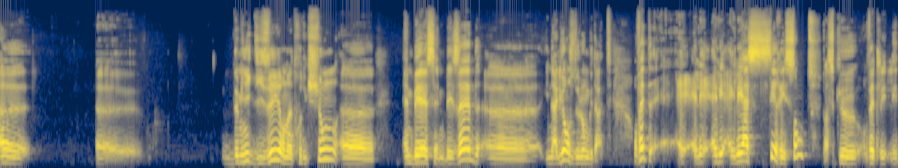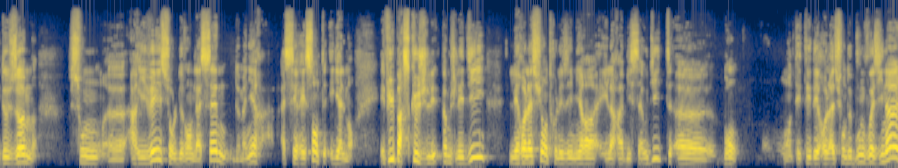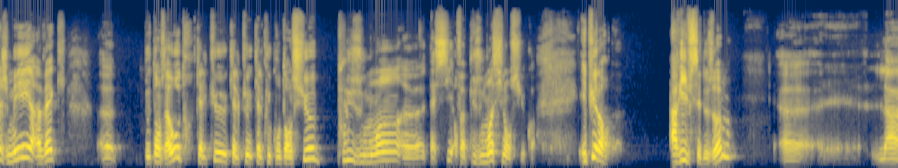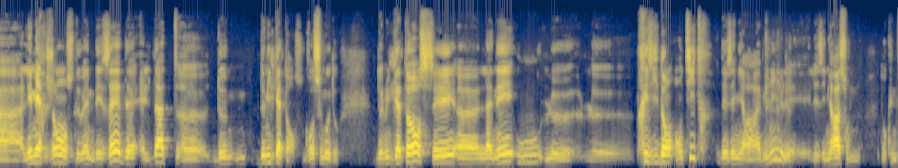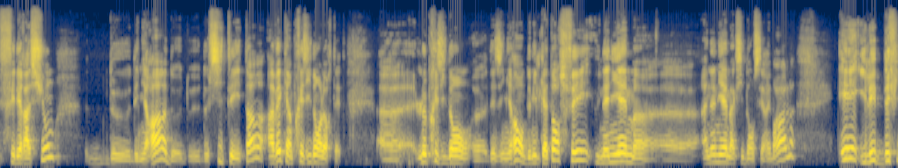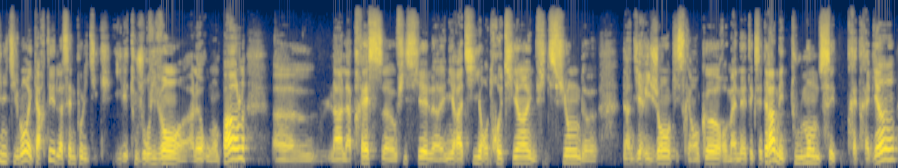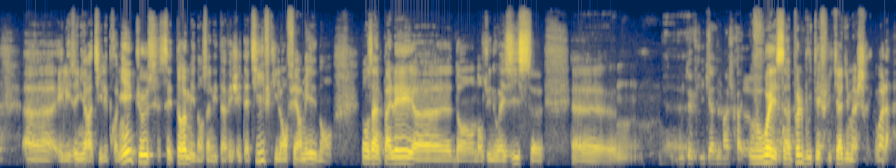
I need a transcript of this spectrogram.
Dominique disait en introduction, MBS, MBZ, euh, une alliance de longue date. En fait, elle est, assez récente parce que en fait, les, deux hommes sont euh, arrivés sur le devant de la scène de manière assez récente également. Et puis parce que, comme je l'ai dit, les relations entre les Émirats et l'Arabie saoudite, euh, bon, ont été des relations de bon voisinage, mais avec de temps à autre quelques, quelques, quelques contentieux plus ou moins euh, enfin plus ou moins silencieux. Et puis alors, arrivent ces deux hommes. Euh, l'émergence de MBZ, elle date euh, de 2014, grosso modo. 2014, c'est l'année où le, président en titre des Émirats arabes unis, les Émirats sont donc une fédération d'Émirats, de, de, de cités-États, avec un président à leur tête. Euh, le président euh, des Émirats, en 2014, fait énième, euh, un énième accident cérébral et il est définitivement écarté de la scène politique. Il est toujours vivant à l'heure où on parle. Euh, là, la presse officielle émirati entretient une fiction d'un dirigeant qui serait encore aux manettes, etc. Mais tout le monde sait très très bien, euh, et les Émiratis les premiers, que cet homme est dans un état végétatif, qu'il est enfermé dans, dans un palais, euh, dans, dans, une oasis. Euh, Bouteflika du Mashrek. Oui, c'est un peu le Bouteflika du Mashrek. Voilà.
